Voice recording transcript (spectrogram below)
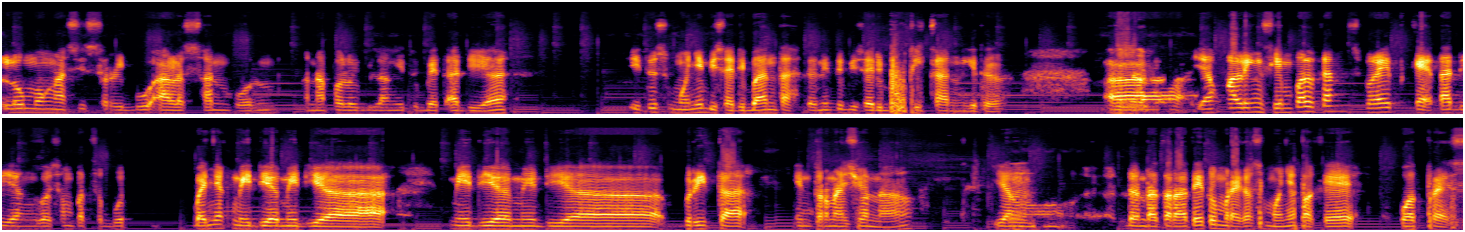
lu mau ngasih seribu alasan pun kenapa lu bilang itu bad idea, itu semuanya bisa dibantah dan itu bisa dibuktikan gitu. Eh, yang paling simpel kan sebenarnya kayak tadi yang gue sempat sebut banyak media-media media-media berita internasional yang hmm. dan rata-rata itu mereka semuanya pakai WordPress.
